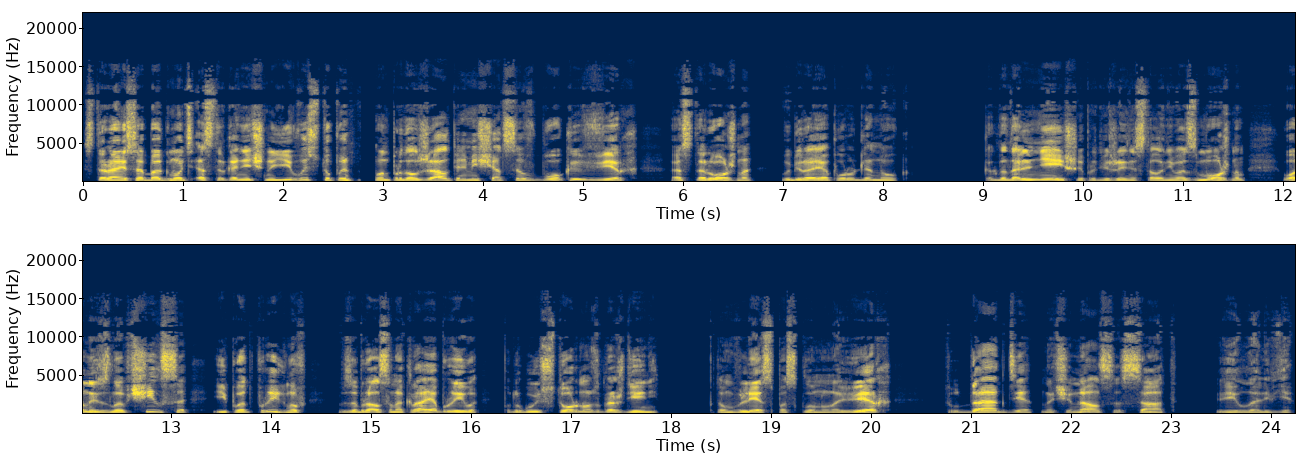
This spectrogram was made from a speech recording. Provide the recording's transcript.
Стараясь обогнуть остроконечные выступы, он продолжал перемещаться вбок и вверх, осторожно выбирая опору для ног. Когда дальнейшее продвижение стало невозможным, он изловчился и, подпрыгнув, взобрался на край обрыва по другую сторону заграждений, потом влез по склону наверх, туда, где начинался сад виллы Оливье.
